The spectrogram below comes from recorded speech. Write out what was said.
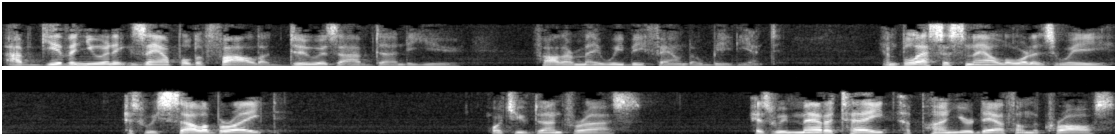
I've given you an example to follow. Do as I've done to you. Father, may we be found obedient. And bless us now, Lord, as we as we celebrate what you've done for us, as we meditate upon your death on the cross.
